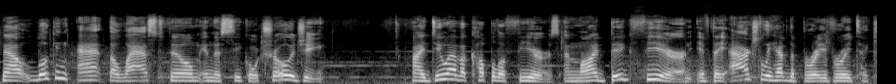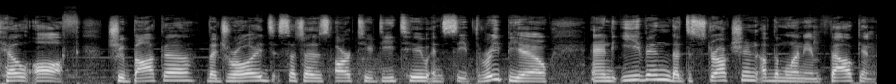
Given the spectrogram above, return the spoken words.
Now, looking at the last film in the sequel trilogy, I do have a couple of fears, and my big fear, if they actually have the bravery to kill off Chewbacca, the droids such as R2-D2 and C-3PO, and even the destruction of the Millennium Falcon.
